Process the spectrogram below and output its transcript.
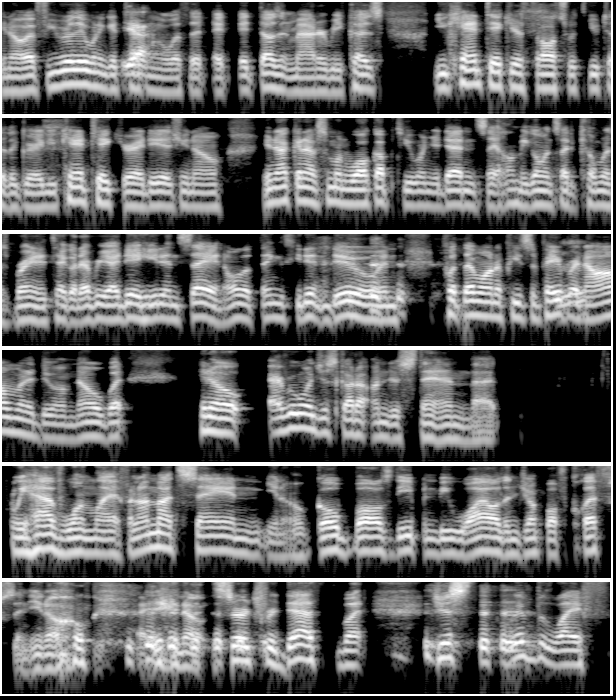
You know, if you really want to get Yeah. with it, it, it doesn't matter because you can't take your thoughts with you to the grave. You can't take your ideas. You know, you're not going to have someone walk up to you when you're dead and say, let me go inside Kilmer's brain and take out every idea he didn't say and all the things he didn't do and put them on a piece of paper. Mhm. Now I'm going to do them. No, but, you know, everyone just got to understand that we have one life and i'm not saying you know go balls deep and be wild and jump off cliffs and you know you know search for death but just live the life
